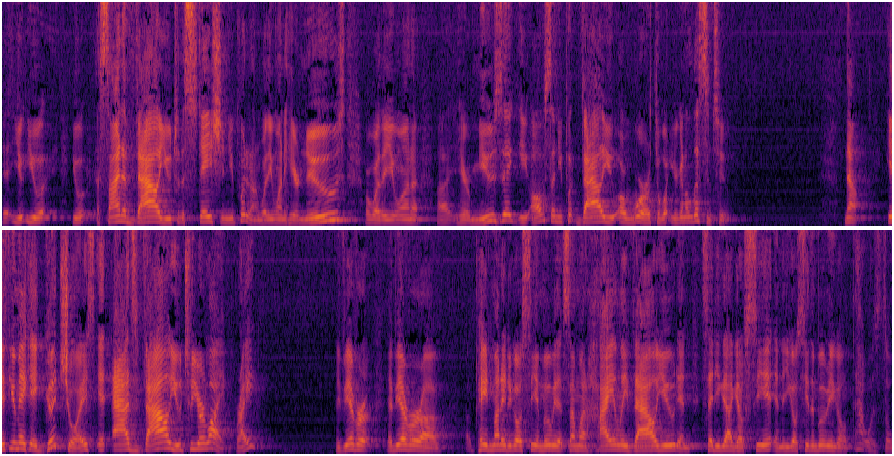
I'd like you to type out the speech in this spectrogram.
You, you, you assign a value to the station you put it on, whether you want to hear news or whether you want to uh, hear music. You, all of a sudden, you put value or worth to what you're going to listen to. Now, if you make a good choice, it adds value to your life, right? Have you ever, have you ever uh, paid money to go see a movie that someone highly valued and said you got to go see it, and then you go see the movie and you go, that was the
